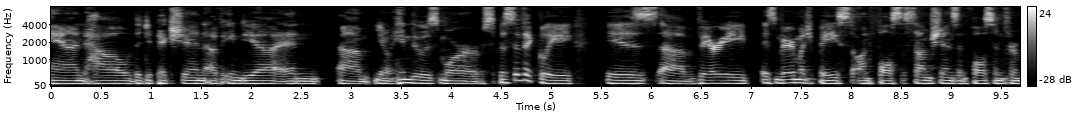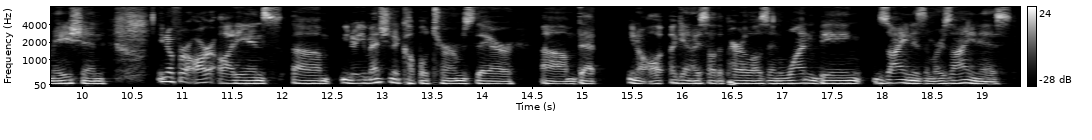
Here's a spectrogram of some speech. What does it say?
and how the depiction of India and, um, you know, Hindus more specifically is uh, very is very much based on false assumptions and false information. You know, for our audience, um, you know, you mentioned a couple terms there um, that you know. Again, I saw the parallels in one being Zionism or Zionists,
